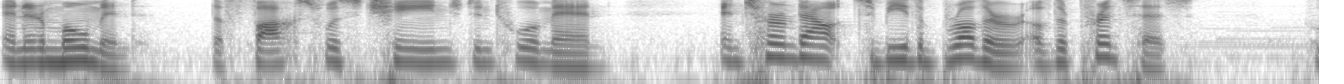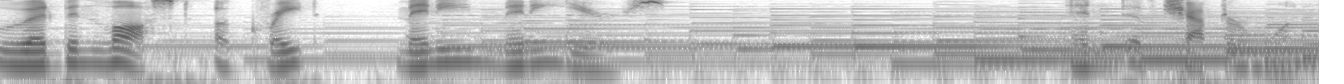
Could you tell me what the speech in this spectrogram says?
and in a moment the fox was changed into a man, and turned out to be the brother of the princess, who had been lost a great many, many years. Chapter 1.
